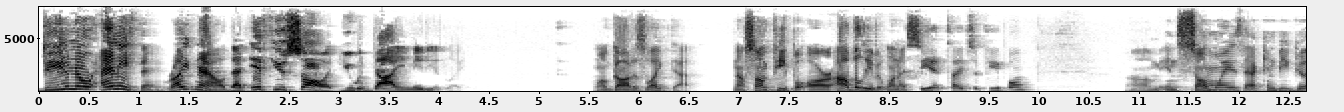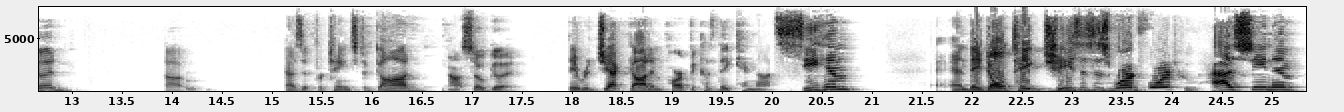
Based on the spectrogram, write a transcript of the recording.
Do you know anything right now that if you saw it, you would die immediately? Well, God is like that. Now, some people are, I'll believe it when I see it types of people. Um, in some ways, that can be good uh, as it pertains to God, not so good. They reject God in part because they cannot see Him, and they don't take Jesus' word for it, who has seen Him.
